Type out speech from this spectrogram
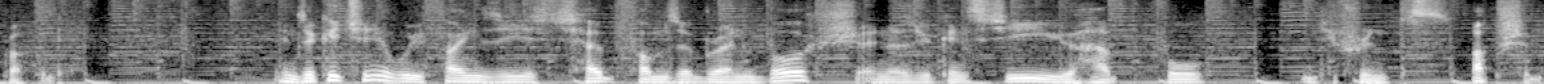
properly. In the kitchen you will find this hub from the brand Bosch and as you can see you have four different options.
